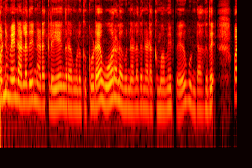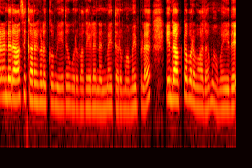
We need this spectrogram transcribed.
ஒன்றுமே நல்லது நடக்கலையேங்கிறவங்களுக்கு கூட ஓரளவு நல்லது நடக்கும் அமைப்பு உண்டாகுது. பன்னெண்டு ராசிக்காரர்களுக்கும் ஏதோ ஒரு வகையில் நன்மை தரும் அமைப்பில் இந்த அக்டோபர் மாதம் அமையுது.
